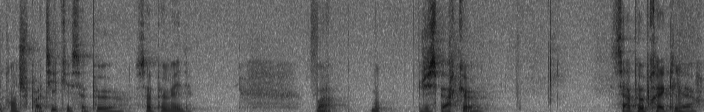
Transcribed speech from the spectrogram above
quand je pratique et ça peut, ça peut m'aider. Voilà, bon, j'espère que c'est à peu près clair.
